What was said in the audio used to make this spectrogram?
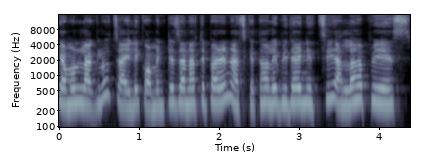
কেমন লাগল চাইলে কমেন্টে জানাতে পারেন। আজকে তাহলে বিদায় নিচ্ছি। আল্লাহ হাফেজ।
